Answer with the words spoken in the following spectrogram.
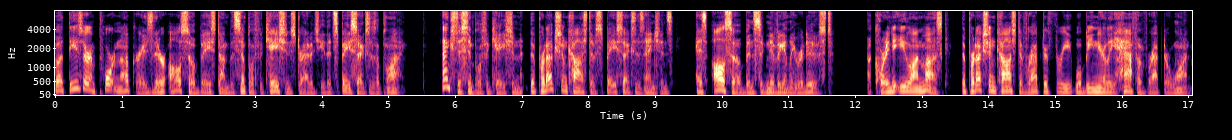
but these are important upgrades that are also based on the simplification strategy that SpaceX is applying. Thanks to simplification, the production cost of SpaceX's engines has also been significantly reduced. According to Elon Musk, the production cost of Raptor 3 will be nearly half of Raptor 1.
